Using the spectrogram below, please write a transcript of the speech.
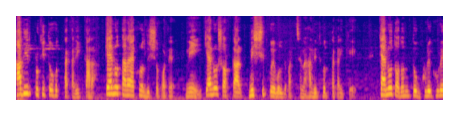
হাদির প্রকৃত হত্যাকারী কারা? কেন তারা এখনও দৃশ্যপটে নেই? কেন সরকার নিশ্চিত করে বলতে পারছে না হাদির হত্যাকারী কে কেন তদন্ত ঘুরে ঘুরে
